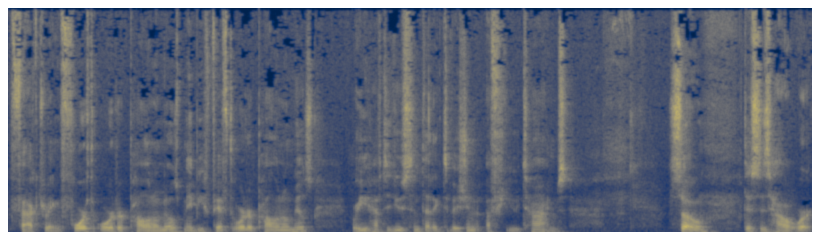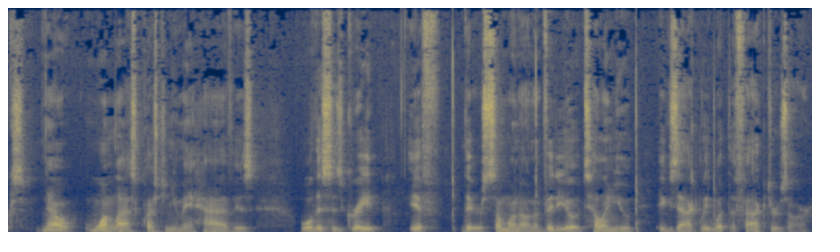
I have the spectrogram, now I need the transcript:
factoring fourth order polynomials, maybe fifth order polynomials, where you have to do synthetic division a few times. So this is how it works. Now, one last question you may have is, well, this is great if there's someone on a video telling you exactly what the factors are,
